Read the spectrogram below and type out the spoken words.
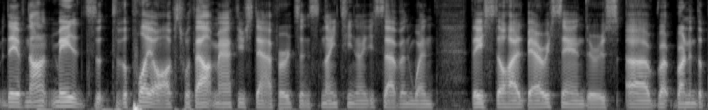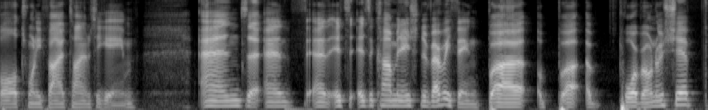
they have not made it to, the playoffs without Matthew Stafford since 1997 when they still had Barry Sanders uh, running the ball 25 times a game and and and it's it's a combination of everything. But, but uh, poor ownership,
